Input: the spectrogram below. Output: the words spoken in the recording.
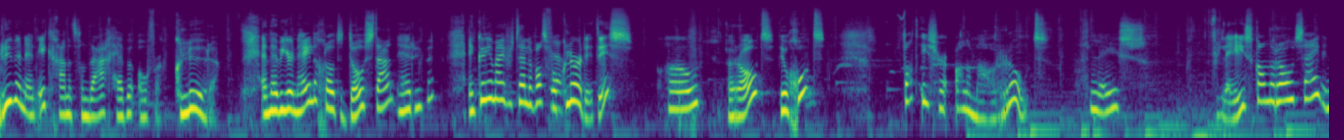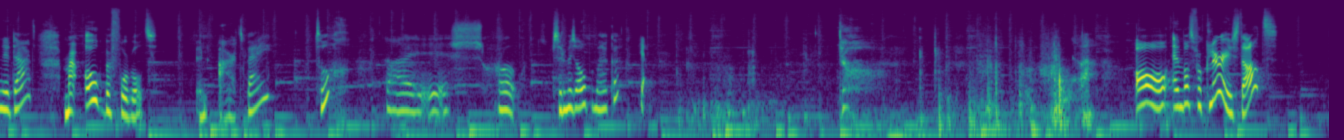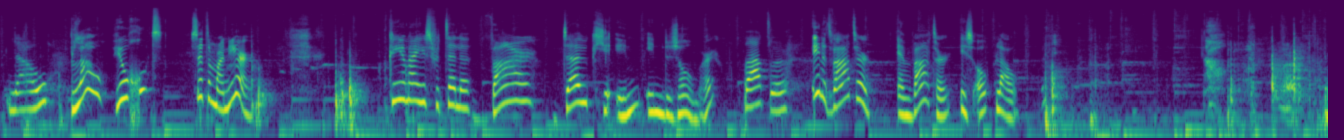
Ruben en ik gaan het vandaag hebben over kleuren. En we hebben hier een hele grote doos staan, hè Ruben? En kun je mij vertellen wat voor Ja. kleur dit is? Rood, Rood, heel goed. Wat is er allemaal rood? vlees, Vlees kan rood zijn, inderdaad. Maar ook bijvoorbeeld een aardbei, toch? hij is rood. Zullen we hem eens openmaken? Oh, en wat voor kleur is dat? Blauw, Blauw, heel goed. Zet hem maar neer. Kun je mij eens vertellen, waar duik je in in de zomer? water, In het water. En water is ook blauw.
